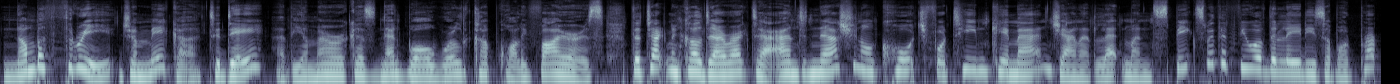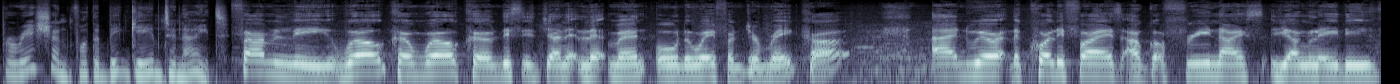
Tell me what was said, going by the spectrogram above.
number three Jamaica today at the America's Netball World Cup qualifiers. The technical director and national coach for Team Cayman, Janet Letman, speaks with a few of the ladies about preparation for the big game tonight. Family, welcome, welcome. This is Janet Letman, all the way from Jamaica and we're at the qualifiers. I've got three nice young ladies,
